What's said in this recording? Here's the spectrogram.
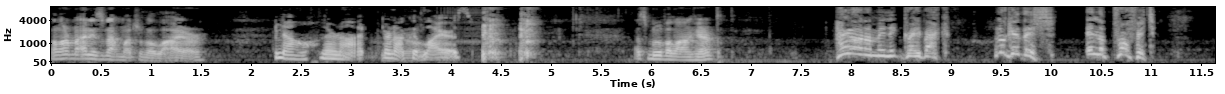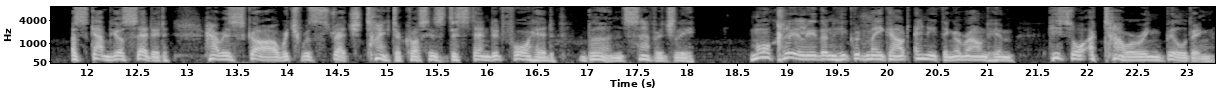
well, Hermione's not much of a liar. No, they're not. They're not good liars. Let's move along here. Hang on a minute, Greyback. Look at this. In the Prophet. As Scabior said it, Harry's scar, which was stretched tight across his distended forehead, burned savagely. More clearly than he could make out anything around him, he saw a towering building,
